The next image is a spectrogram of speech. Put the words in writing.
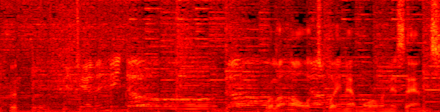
well, I'll explain that more when this ends.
